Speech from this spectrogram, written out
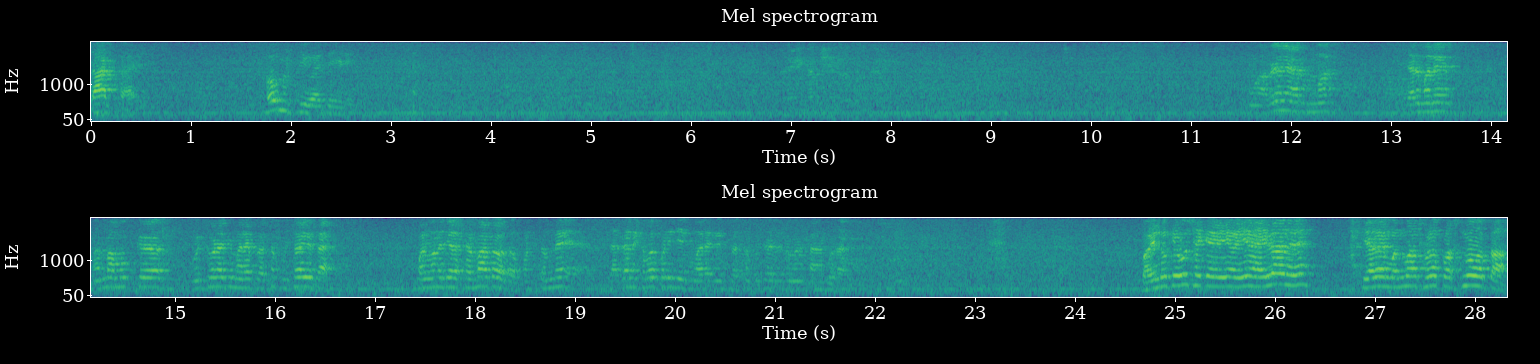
ચાક થાય. બહુ મીઠી હોય છે હું આવ્યો ને આ રૂમમાં, ત્યારે મને મનમાં અમુક ગૂંચવણાથી મને પ્રશ્ન પૂછાયો હતા. પણ મને જરા શરમાતો હતો. પણ તમને દાદાને ખબર પડી જાય કે મારે પ્રશ્ન પૂછાયો તો તમે કામ બોલાવ્યો. ભાઈ નું કેવું છે કે અહીંયા આવ્યા ને ત્યારે મનમાં થોડા પ્રશ્નો હતા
